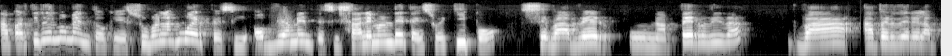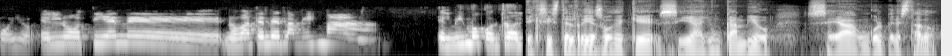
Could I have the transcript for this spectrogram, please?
a partir del momento que suban las muertes y obviamente si sale Mandetta y su equipo, se va a ver una pérdida, va a perder el apoyo. Él no tiene, no va a tener la misma, el mismo control. ¿Existe el riesgo de que si hay un cambio sea un golpe de Estado?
